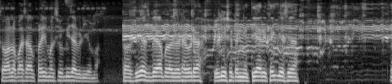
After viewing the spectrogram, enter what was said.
તો હાલો પાછા ફરી મળશું બીજા વિડીયોમાં તો જયેશભાઈ આપણે બેઠા બેઠા વીડિયો શૂટિંગની તૈયારી થઈ ગઈ છે. તો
